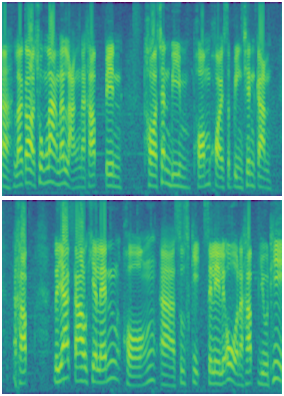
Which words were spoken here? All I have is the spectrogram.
อะแล้วก็ช่วงล่างด้านหลังนะครับเป็น Torsion Beam พร้อมคอยสปริงเช่นกันนะครับระยะกาวเคลียร์เลนส์ของซูซูกิเซเลโอนะครับอยู่ที่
